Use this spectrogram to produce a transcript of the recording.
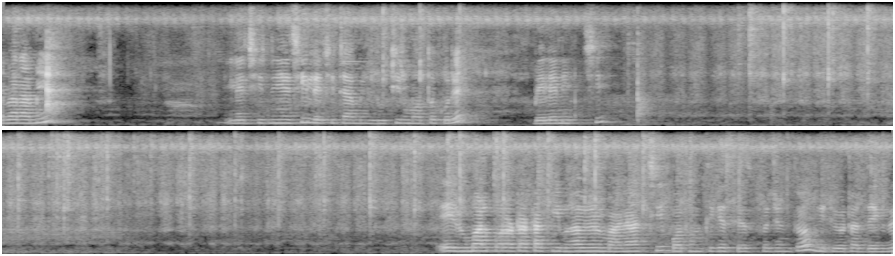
এবার আমি লেচি নিয়েছি, লেচিটা আমি লুচির মতো করে বেলে নিচ্ছি। এই রুমাল পরোটাটা কীভাবে বানাচ্ছি প্রথম থেকে শেষ পর্যন্ত ভিডিওটা দেখবে,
